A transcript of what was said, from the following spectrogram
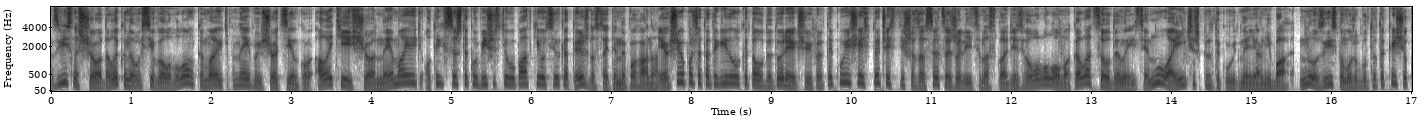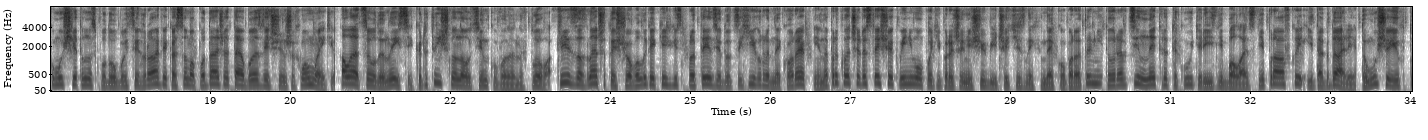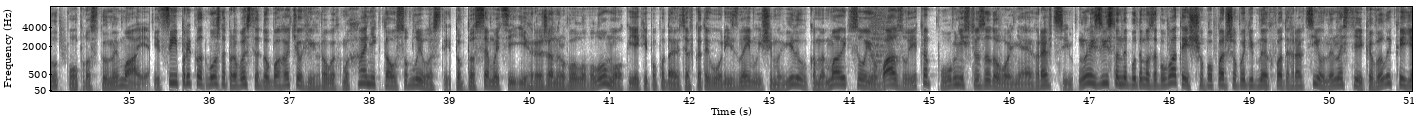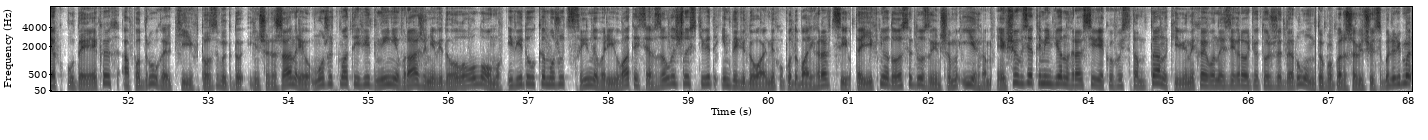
Звісно, що далеко не усі головоломки мають найвищу оцінку, але ті, що не мають, у тих все ж таки у більшості випадків оцінка теж достатньо непогана. Якщо почитати відгуки, то аудиторія, якщо і критикує щось, то частіше за все це жаліться на складність головоломок, але це одиниці. Ну а інші ж критикують наявні баги. Ну звісно, може бути таке, що комусь ще там не сподобається графіка, сама подача та безліч інших моментів, але це одиниці, критично на оцінку вони не впливають. Слід зазначити, що велика кількість претензій до цих ігор некоректні, наприклад, через те, що як мінімум по тій причині, що більшість із них не кооперативні, то гравці не критикують різні балансні правки і так далі, тому що їх тут попросту немає. І цей приклад можна привести до багатьох ігрових механік та особливостей. Тобто саме ці ігри жанру головоломок, які попадаються в категорії з найвищими відгуками, мають свою базу, яка повністю задовольняє гравців. Ну і звісно, не будемо забувати, що, по-перше, подібний охват гравців не настільки великий, як у деяких. А по-друге, ті, хто звик до інших жанрів, можуть мати відмінні враження від головоломок, і відгуки можуть сильно варіюватися в залежності від індивідуальних індивідуальних уподобань гравців та їхнього досвіду з іншими іграми. Якщо взяти мільйон гравців якихось там танків, і нехай вони зіграють у той же дарун, то, по-перше, відчують себе людьми.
